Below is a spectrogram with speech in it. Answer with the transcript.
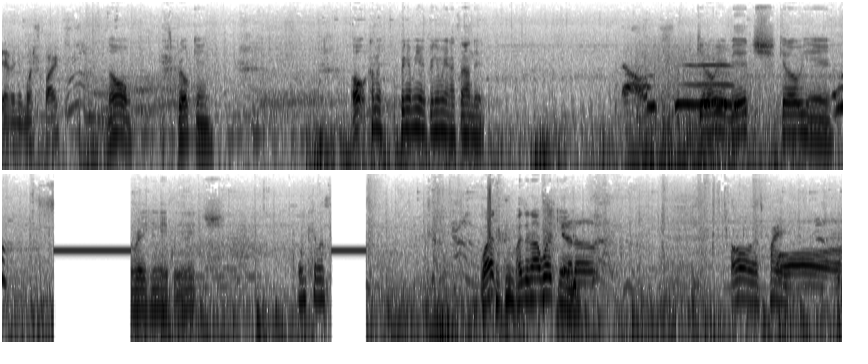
Do you have any more sparks? No, it's broken. Oh, come here. Bring him here. Bring him here. I found it. Oh shit! Get over here, bitch. Get over here. Right here, bitch. Don't kill us. What? Why is it not working? Get up! Oh, that's fine. Oh!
